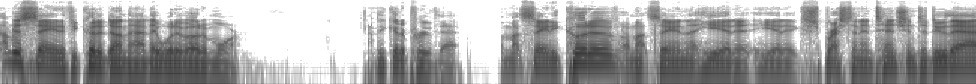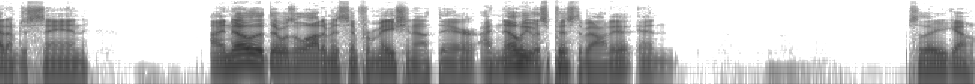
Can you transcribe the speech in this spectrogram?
I'm just saying, if he could have done that, they would have owed him more. If he could have proved that, I'm not saying he could have. I'm not saying that he had a, he had expressed an intention to do that. I'm just saying. I know that there was a lot of misinformation out there. I know he was pissed about it, and so there you go.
